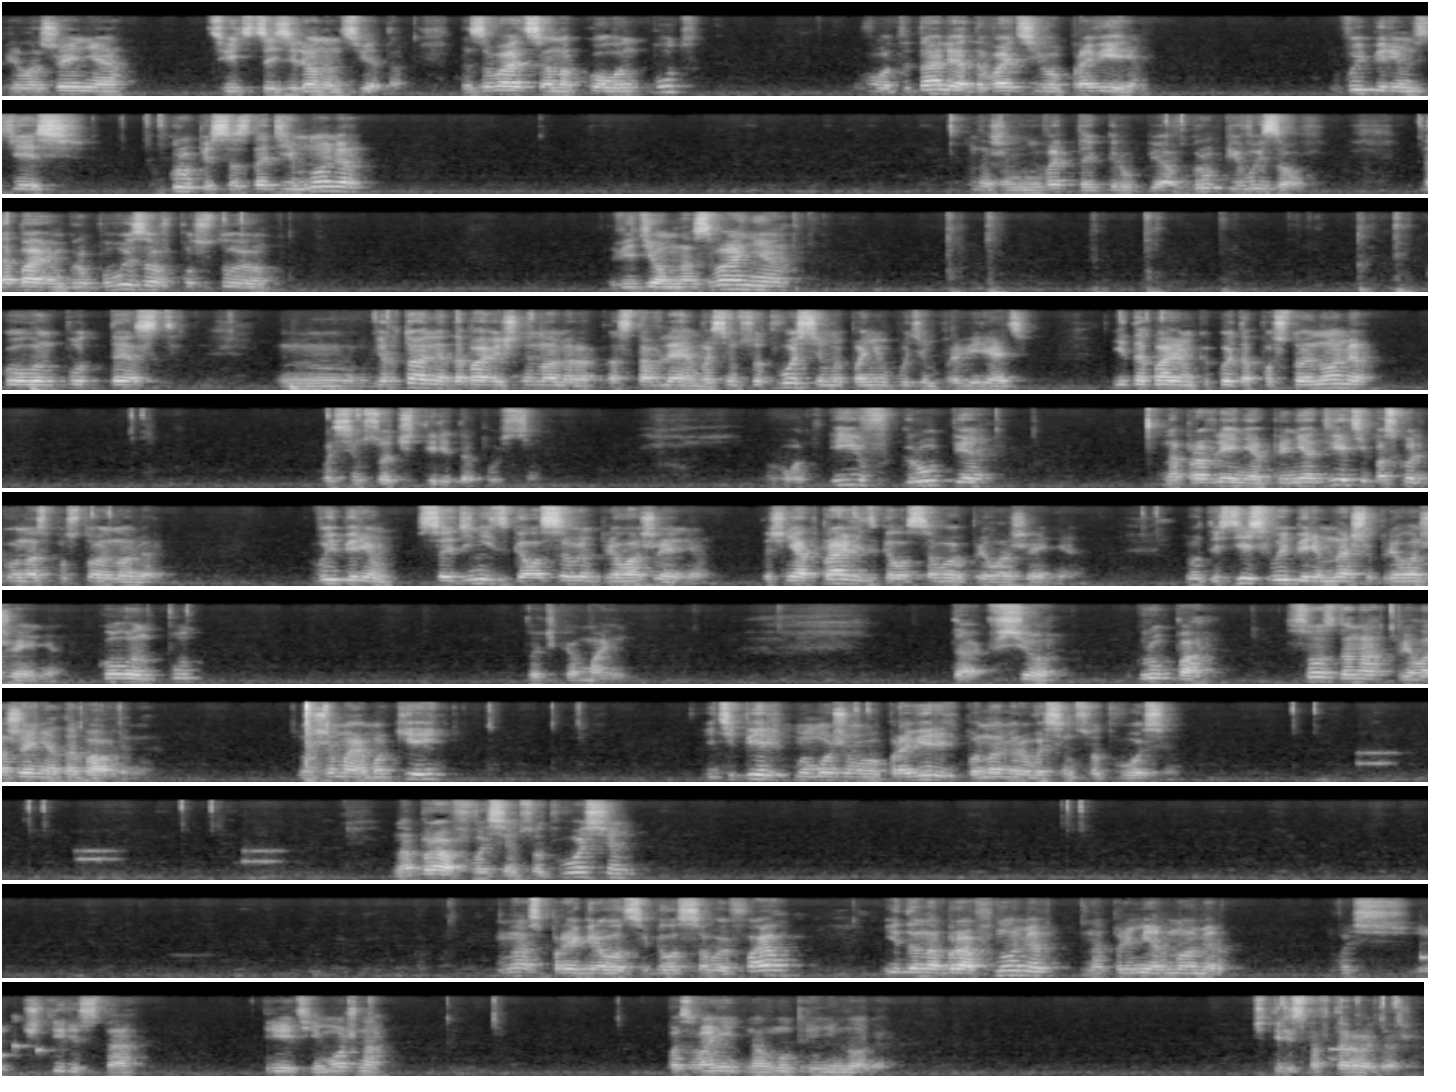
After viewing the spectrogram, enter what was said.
приложение светится зеленым цветом. Называется оно Call Input. Вот, и далее давайте его проверим. Выберем здесь, в группе создадим номер. Даже не в этой группе, а в группе вызовов. Добавим группу вызовов пустую. Введем название. Call input test. Виртуальный добавочный номер оставляем 808, мы по нему будем проверять. И добавим какой-то пустой номер. 804, допустим. Вот. И в группе направление при неответе, поскольку у нас пустой номер, выберем «Соединить с голосовым приложением», точнее «Отправить голосовое приложение». Вот и здесь выберем наше приложение colonput.mine. Так, все. Группа создана, приложение добавлено. Нажимаем ОК. И теперь мы можем его проверить по номеру 808. Набрав 808, у нас проигрывался голосовой файл. И донабрав номер, например, номер 403, можно позвонить на внутренний номер. 402 даже.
